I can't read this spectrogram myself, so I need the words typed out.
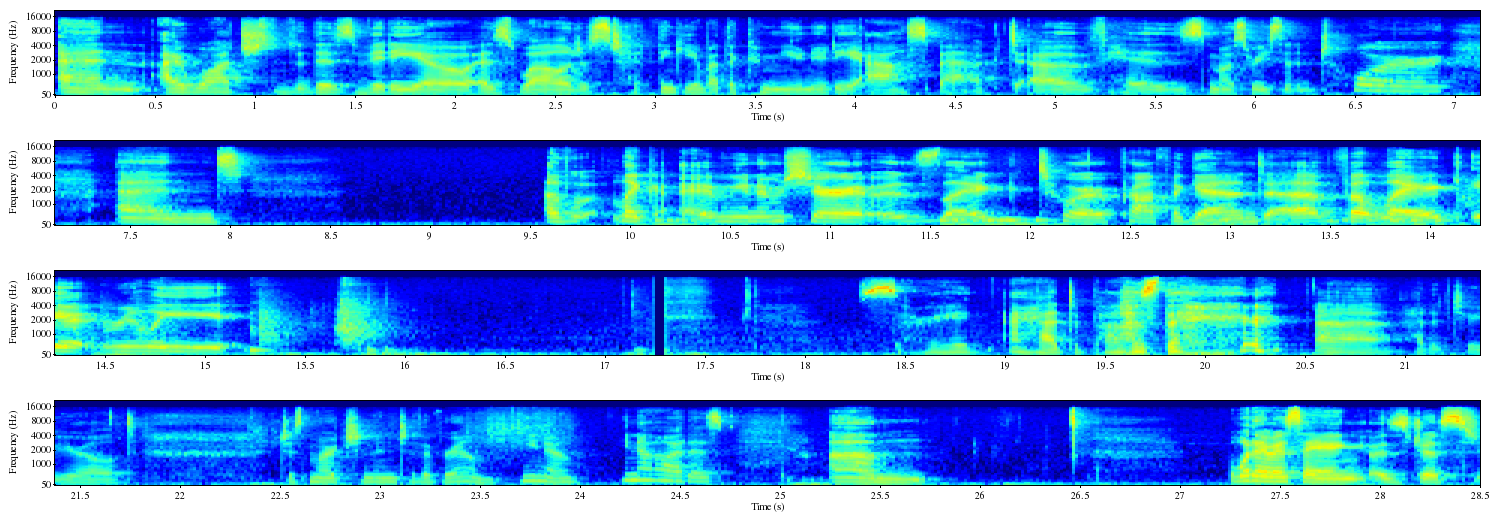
and I watched this video as well, just thinking about the community aspect of his most recent tour and of like I mean I'm sure it was like tour propaganda, but like it really Sorry, I had to pause there. Uh, had a two year old just marching into the room. You know, you know how it is. Um, what I was saying was just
